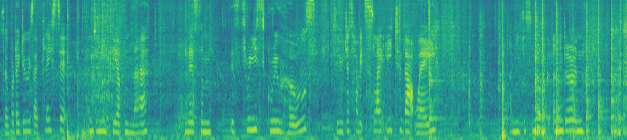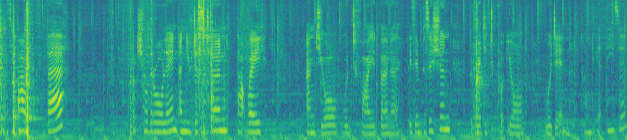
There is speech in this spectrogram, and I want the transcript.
So what I do is I place it underneath the oven there. And there's some, there's three screw holes. So you just have it slightly to that way and you just look under and it's about there. Make sure they're all in and you just turn that way and your wood fired burner is in position. You're ready to put your wood in. Time to get these in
